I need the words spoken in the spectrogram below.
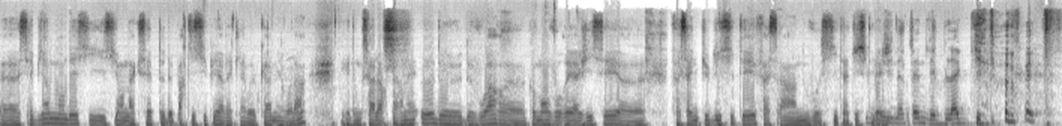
Euh, c'est bien demandé si, si, on accepte de participer avec la webcam et voilà. Et donc ça leur permet eux de, de voir euh, comment vous réagissez euh, face à une publicité, face à un nouveau site à tester. J'imagine à peine les blagues qui doivent être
